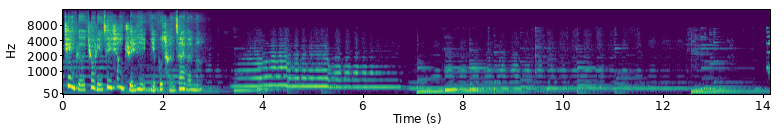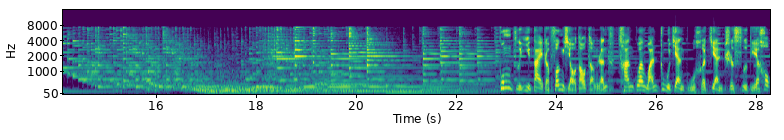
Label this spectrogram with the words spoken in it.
剑阁就连这项决议也不存在了呢？子义带着风小刀等人参观完铸剑谷和剑池四叠后，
